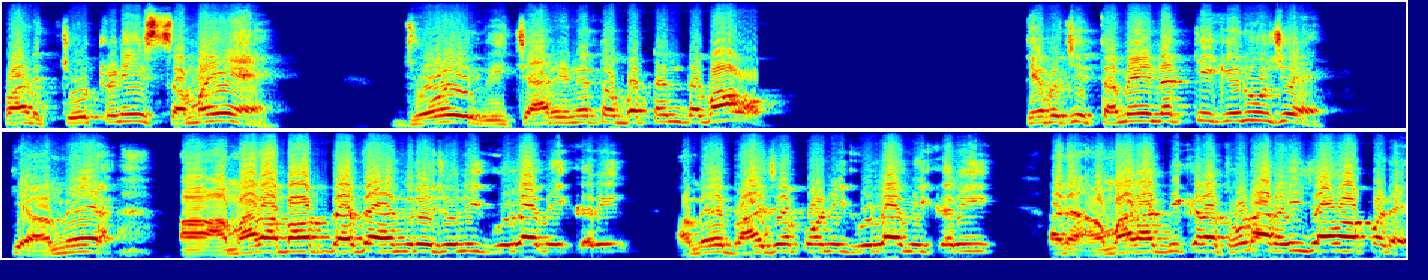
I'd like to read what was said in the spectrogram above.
પણ ચૂંટણી સમયે જોઈ વિચારીને તો બટન દબાવો. કે પછી તમે નક્કી કર્યું છે કે અમે અમારા બાપ દાદા અંગ્રેજોની ગુલામી કરી, અમે ભાજપોની ગુલામી કરી અને અમારા દીકરા થોડા રહી જવા પડે.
